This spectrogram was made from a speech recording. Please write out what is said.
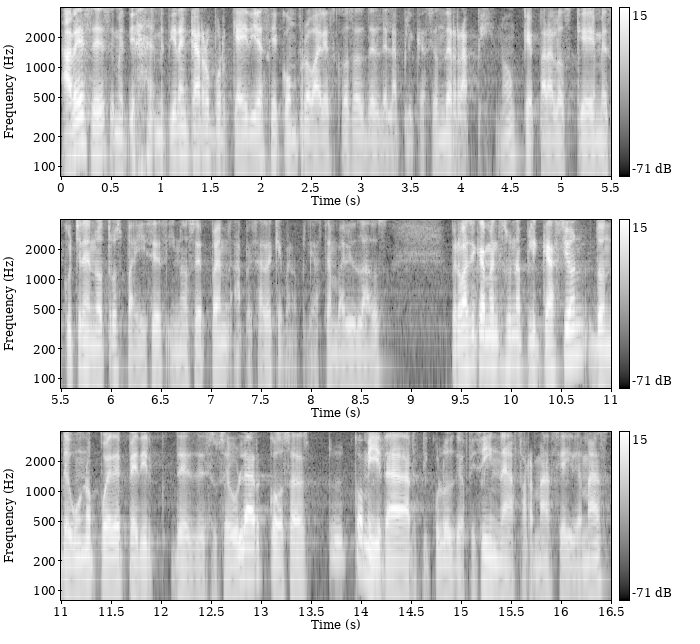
a veces me tiran, me carro porque hay días que compro varias cosas desde la aplicación de Rappi, ¿no? Que para los que me escuchen en otros países y no sepan, a pesar de que, bueno, pues ya está en varios lados, Pero básicamente es una aplicación donde uno puede pedir desde su celular cosas, comida, artículos de oficina, farmacia y demás,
